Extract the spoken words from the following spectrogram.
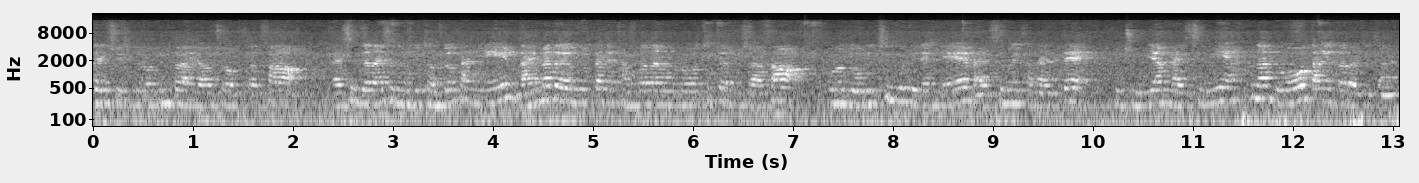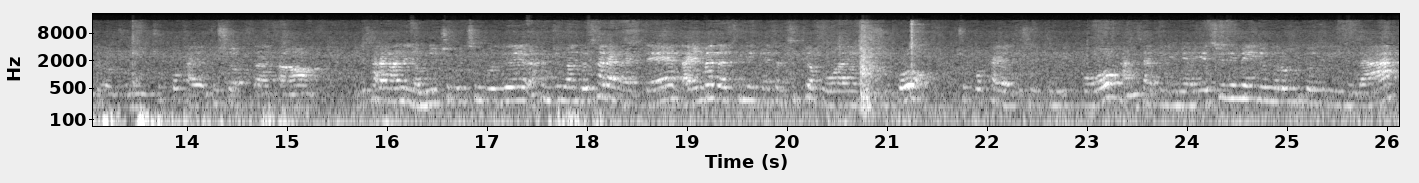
될 수 있도록 인도하여 주옵소서 말씀 전하시는 우리 전도사님 날마다 영육간의 강건함으로 지켜주셔서 오늘도 우리 친구들에게 말씀을 전할 때 그 준비한 말씀이 하나도 땅에 떨어지지 않도록 축복하여 주시옵소서 우리 사랑하는 영유튜브 친구들 한 주간도 살아갈 때 날마다 주님께서 지켜보아해 주시고 축복하여 주실 줄 믿고 감사드리며 예수님의 이름으로 기도드립니다.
